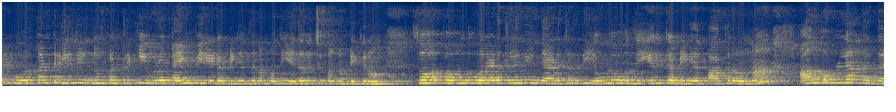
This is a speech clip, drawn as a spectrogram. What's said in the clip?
இப்போ ஒரு கண்ட்ரிலேருந்து இன்னொரு கண்ட்ரிக்கு இவ்வளோ டைம் பீரியட் அப்படிங்கிறது நம்ம வந்து எதை வச்சு கண்டுபிடிக்கிறோம்? ஸோ அப்போ வந்து ஒரு இடத்துலேருந்து இந்த இடத்துல வந்து எவ்வளோ வந்து இருக்குது அப்படிங்கிறத பார்க்குறோம்னா அங்கே உள்ள அந்த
